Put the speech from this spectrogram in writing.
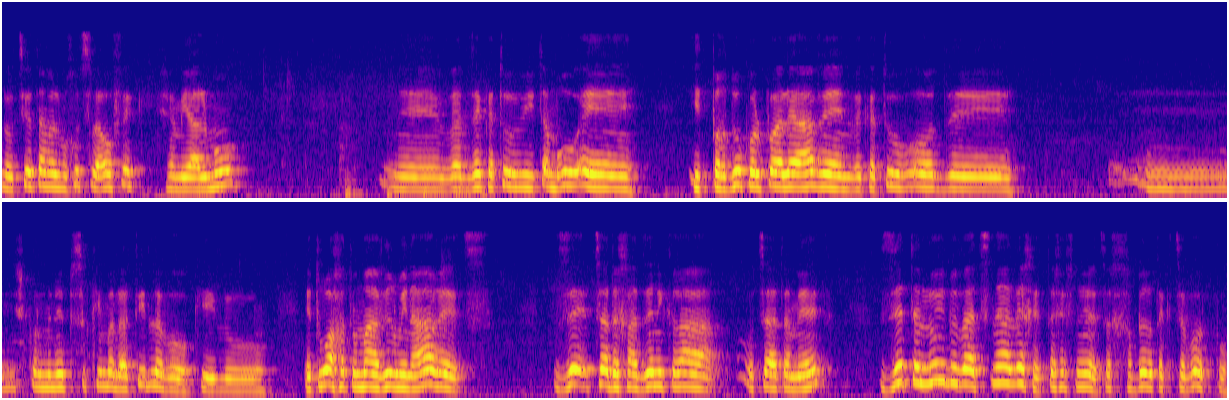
להוציא אותם אל מחוץ לאופק, שהם ייעלמו, אה, ועל זה כתוב, יתאמרו, אה, יתפרדו כל פועלי אבן, וכתוב עוד, אה, אה, יש כל מיני פסוקים על העתיד לבוא, כאילו, את רוח הטומאה אוויר מן הארץ, זה צד אחד, זה נקרא הוצאת המת, זה תלוי ב"ואצנע הלכת", תכף נראה, צריך לחבר את הקצוות פה.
